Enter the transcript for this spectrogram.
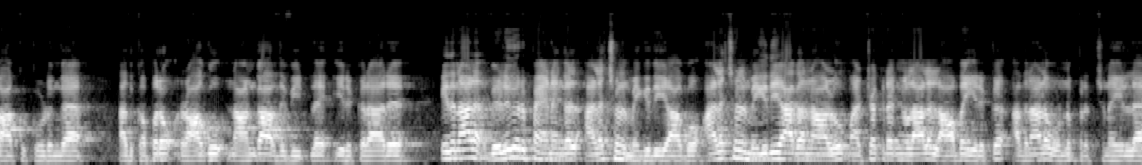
வாக்கு கொடுங்க. அதுக்கப்புறம் ராகு நான்காவது வீட்டில் இருக்கிறாரு. இதனால் வெளியூர் பயணங்கள் அலைச்சல் மிகுதியாகும். அலைச்சல் மிகுதியாகனாலும் மற்ற கிடங்களால் லாபம் இருக்குது அதனால் ஒன்றும் பிரச்சனை இல்லை.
